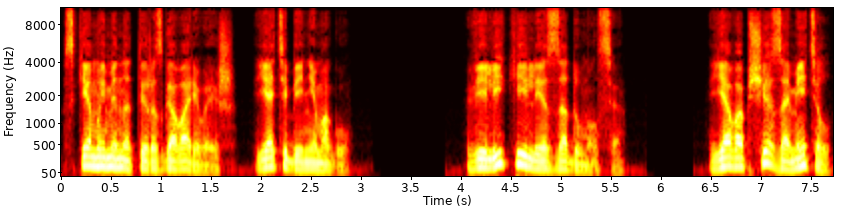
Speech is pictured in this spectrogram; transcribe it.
с кем именно ты разговариваешь, я тебе не могу. Великий лес задумался. Я вообще заметил,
